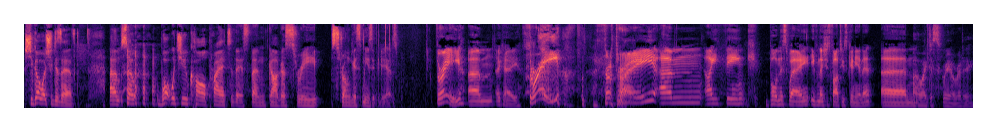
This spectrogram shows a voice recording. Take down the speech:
She got what she deserved. Um, so, what would you call prior to this then Gaga's three strongest music videos? Three. Um. Okay. Three. Th- three. Um. I think Born This Way, even though she's far too skinny in it. Um. Oh, I disagree already.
